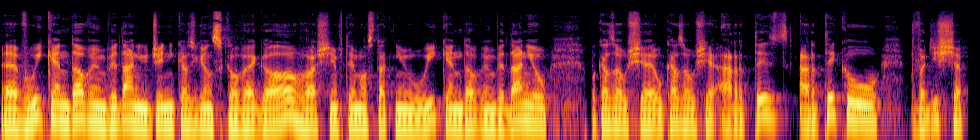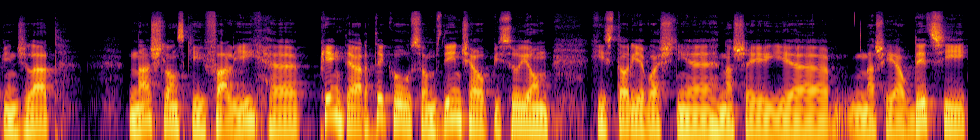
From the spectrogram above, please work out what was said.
e, W weekendowym wydaniu Dziennika Związkowego, właśnie w tym ostatnim weekendowym wydaniu pokazał się, ukazał się arty, artykuł 25 lat na Śląskiej Fali. Piękny artykuł, są zdjęcia, opisują historię właśnie naszej, e, naszej audycji.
